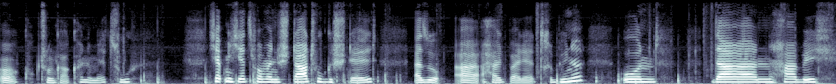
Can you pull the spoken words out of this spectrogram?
Oh, guckt schon gar keiner mehr zu. Ich habe mich jetzt vor meine Statue gestellt. Also äh, halt bei der Tribüne. Und dann habe ich,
